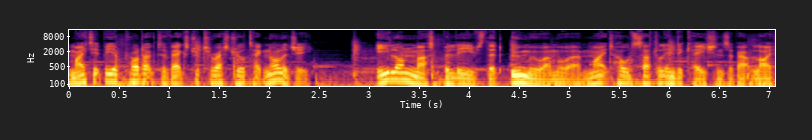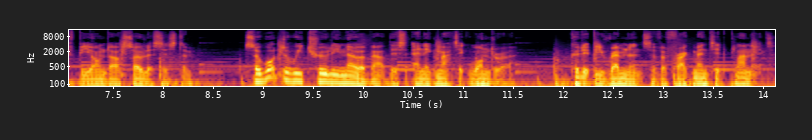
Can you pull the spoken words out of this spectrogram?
Might it be a product of extraterrestrial technology? Elon Musk believes that Oumuamua might hold subtle indications about life beyond our solar system. So what do we truly know about this enigmatic wanderer? Could it be remnants of a fragmented planet?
